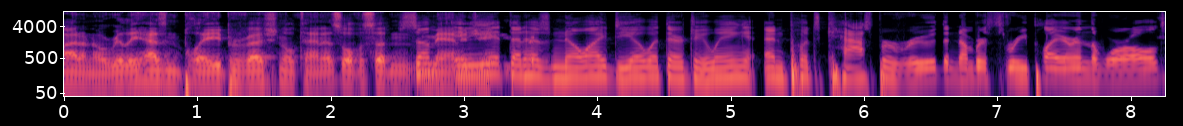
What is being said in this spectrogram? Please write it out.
I don't know, really hasn't played professional tennis, all of a sudden some managing. idiot that has no idea what they're doing and puts Casper Ruud, the number three player in the world,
